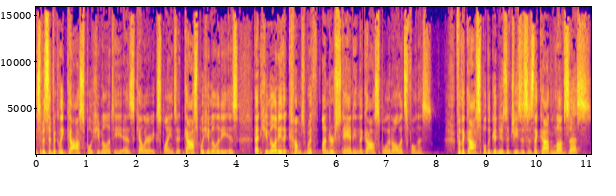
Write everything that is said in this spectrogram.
Specifically, gospel humility, as Keller explains it. Gospel humility is that humility that comes with understanding the gospel in all its fullness. For the gospel, the good news of Jesus is that God loves us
